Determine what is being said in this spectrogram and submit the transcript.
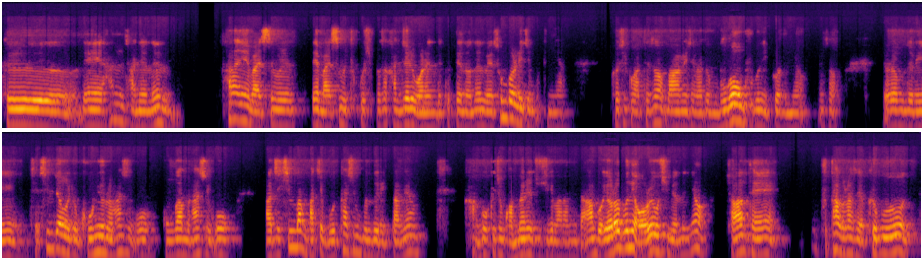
그, 내 한 자녀는 하나님의 말씀을, 내 말씀을 듣고 싶어서 간절히 원했는데 그때 너는 왜 손 벌리지 못했냐? 그러실 것 같아서 마음이 제가 좀 무거운 부분이 있거든요. 그래서 여러분들이 제 심정을 좀 공유를 하시고 공감을 하시고 아직 신방 받지 못하신 분들이 있다면 간곡히 좀 권면해 주시기 바랍니다. 아, 뭐 여러분이 어려우시면은요 저한테 부탁을 하세요. 그분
